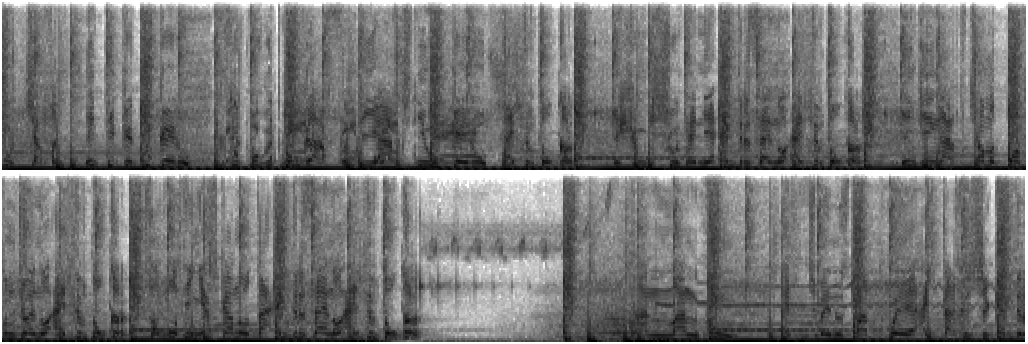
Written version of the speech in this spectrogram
юу чалах энэ тэгээ зүгээр үү Эсвэл бүгд мөнгө авсан би авчны үгээр үү Алив дугар ихэн гişүн таны амьдрал сайн уу? Алив дугар Ингийн ард чамд боломж байна уу? Алив дугар Сонгуулийн яшкануудаа амьдрал сайн уу? Алив дугар Ан ман хүн байна ус татгүй айтаахан шиг амьдрмаар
